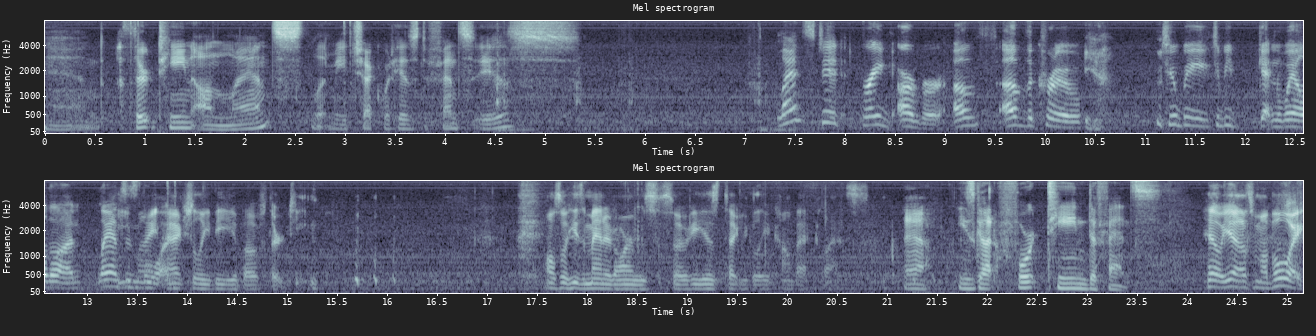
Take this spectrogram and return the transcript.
And a 13 on Lance. Let me check what his defense is. Lance did bring armor of of the crew Yeah. to be to be getting wailed on. Lance he is the might one. actually be above 13. Also, he's a man at arms, so he is technically a combat class. Yeah, he's got 14 defense. Hell yeah, that's my boy.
